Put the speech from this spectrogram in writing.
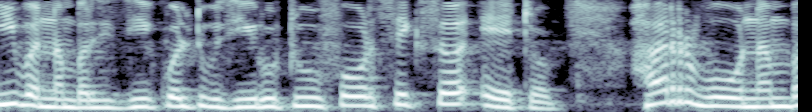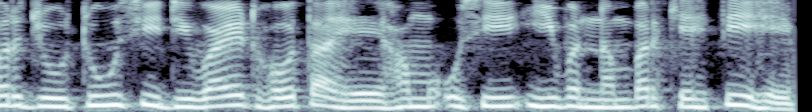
E one number is equal to zero two four six eight हर वो नंबर जो टू से डिवाइड होता है, हम उसी ई वन नंबर कहते हैं।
